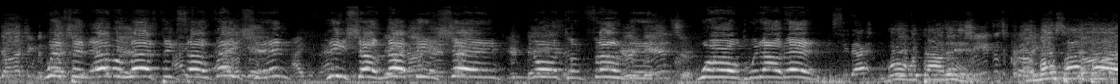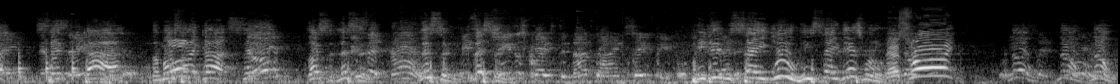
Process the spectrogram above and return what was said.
The With an everlasting Again. salvation, Again. he shall not not be ashamed nor dancing. You're a confounded. World without end. See that? World without end. Jesus Christ The Most High God and sent God. The Most High God sent. No. Listen, He listen, said no. listen, He said listen. Jesus Christ did not die and save people. He didn't said it. say you. He saved Israel. That's right. No, no, no.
